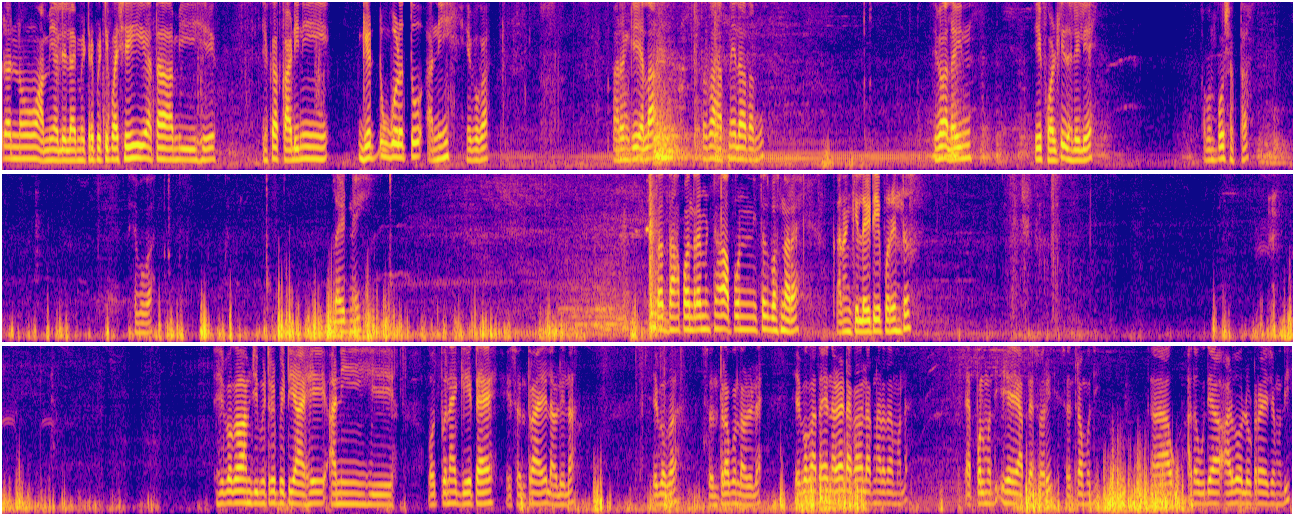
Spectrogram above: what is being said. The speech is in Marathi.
मित्रांनो आम्ही आलेला आहे मीटरपेटीपाशी आता आम्ही हे एका काडीने गेट उघडतो आणि हे बघा. कारण की याला तसा हात नाही लावत आम्ही. हे बघा लाईन ही फॉल्टी झालेली आहे. आपण पाहू शकता. हे बघा. लाइट नाही. आता दहा पंधरा मिनटं आपण इथंच बसणार आहे. कारण की लाइट येईपर्यंत. हे बघा आमची मीटर पेटी आहे आणि ही उत्पन्न आहे गेट आहे हे संत्रा आहे लावलेला. हे बघा संत्रा पण लावलेला आहे. हे बघा आता हे नळ्या टाकाव्या लागणार आहेत आम्हाला. ॲपलमध्ये हे आपल्या सॉरी संत्रामध्ये आता उद्या आडवं लोटर याच्यामध्ये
